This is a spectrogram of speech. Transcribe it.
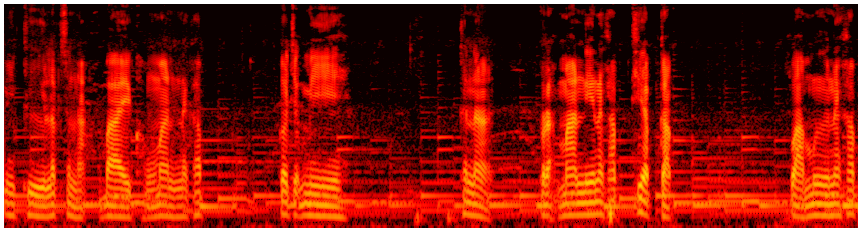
นี่คือลักษณะใบของมันนะครับ ก็จะมีขนาดประมาณนี้นะครับ เทียบกับ ฝ่ามือนะครับ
